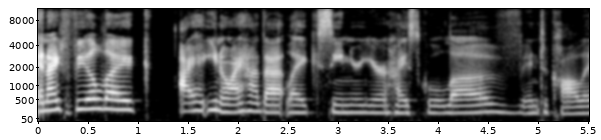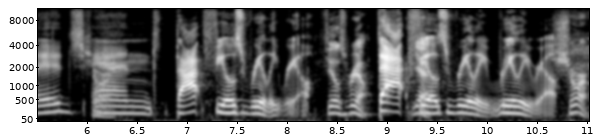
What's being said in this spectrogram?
and I feel like I you know, I had that like senior year high school love into college Sure. and that feels really real. Feels real. That Yeah. feels really really real. Sure.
